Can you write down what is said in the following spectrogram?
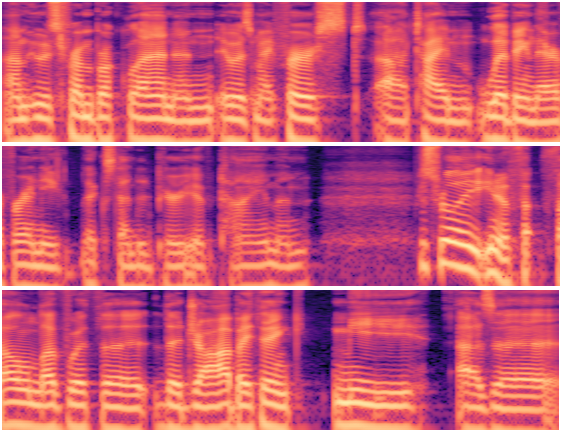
um, who was from Brooklyn, and it was my first uh, time living there for any extended period of time, and just really, you know, f- fell in love with the the job. I think me as a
